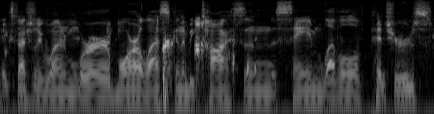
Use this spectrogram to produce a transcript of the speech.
especially when we're more or less going to be tossing the same level of pitchers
